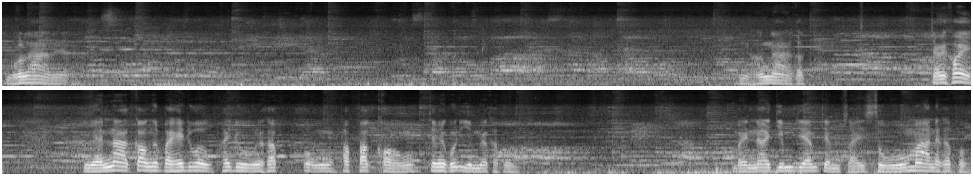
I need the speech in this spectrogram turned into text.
อยู่ข้างล่างเนี่ยนี่ข้างหน้าก็จะค่อยๆ เหงียนหน้ากล้องขึ้นไปให้ดูให้ดูนะครับ องค์พระพักตร์ของเจ้าแม่กวนอิมนะครับผมใบหน้ายิ้มแย้มแจ่มใสสูงมากนะครับผม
